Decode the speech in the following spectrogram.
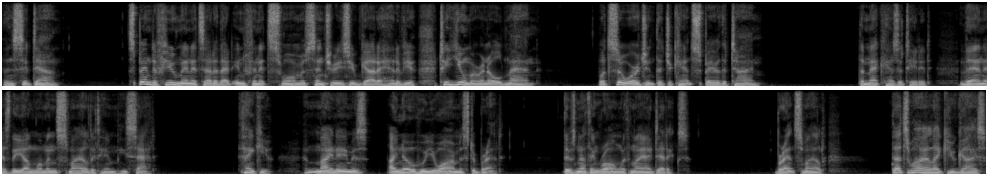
Then sit down. Spend a few minutes out of that infinite swarm of centuries you've got ahead of you to humor an old man. What's so urgent that you can't spare the time? The mech hesitated. Then, as the young woman smiled at him, he sat. Thank you. My name is. I know who you are, Mr. Brant. There's nothing wrong with my eidetics. Brant smiled. That's why I like you guys.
